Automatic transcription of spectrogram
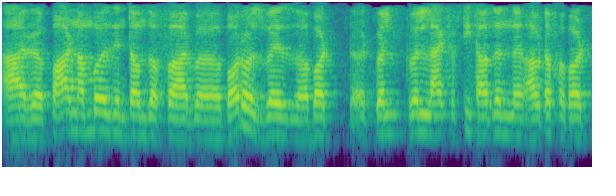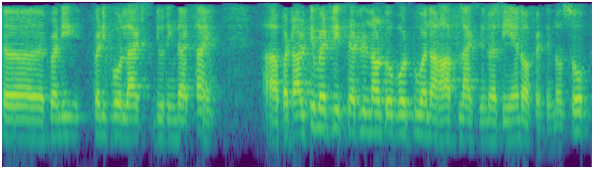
our uh, PAR numbers in terms of our uh, borrowers was about uh, 12, 12 lakh 50,000 out of about uh, 20, 24 lakhs during that time. Uh, but ultimately settled down to about two and a half lakhs, you know, at the end of it, you know. So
